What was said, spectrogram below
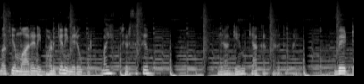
बस ये मारे नहीं, भड़के नहीं मेरे ऊपर। भाई, फिर से से मेरा गेम क्या करता रहता है भाई? वेट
